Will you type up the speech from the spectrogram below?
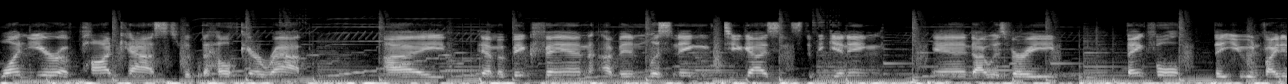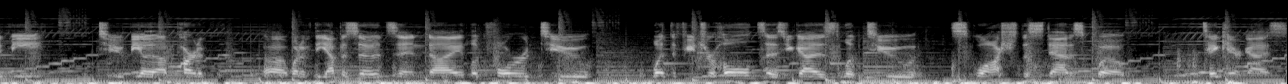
one year of podcasts with the Healthcare Rap. I am a big fan. I've been listening to you guys since the beginning, and I was very thankful that you invited me to be a part of uh, one of the episodes, and I look forward to what the future holds as you guys look to squash the status quo. Take care, guys.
